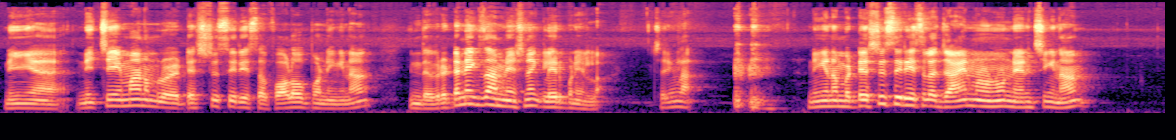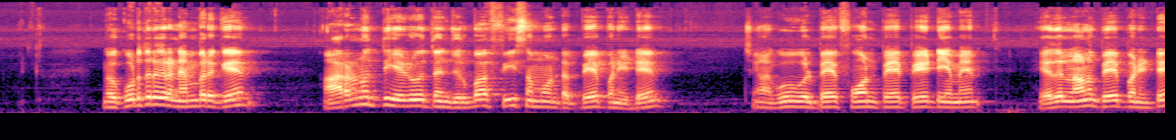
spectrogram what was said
நீங்கள் நிச்சயமாக நம்மளோட டெஸ்ட் சீரிஸை ஃபாலோ பண்ணிங்கன்னா இந்த ரிட்டன் எக்ஸாமினேஷனை கிளியர் பண்ணிடலாம். சரிங்களா? நீங்கள் நம்ம டெஸ்ட் சீரிஸில் ஜாயின் பண்ணணும்னு நினச்சிங்கன்னா இங்கே கொடுத்துருக்குற நம்பருக்கு அறநூற்றி எழுபத்தஞ்சு ரூபா ஃபீஸ் அமௌண்ட்டை பே பண்ணிவிட்டு சரிங்களா கூகுள் பே ஃபோன்பே பேடிஎம்மு எதுனாலும் பே பண்ணிவிட்டு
